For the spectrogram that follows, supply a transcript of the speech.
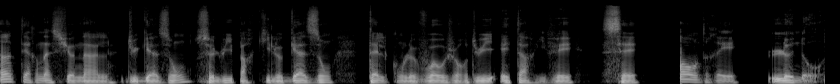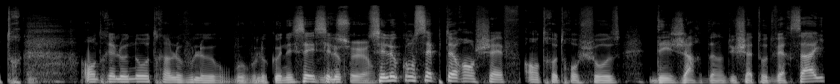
international du gazon, celui par qui le gazon tel qu'on le voit aujourd'hui est arrivé, c'est André le Nôtre. André Le Nôtre, hein, le, vous, le, vous, vous le connaissez, c'est le, c'est le concepteur en chef, entre autres choses, des jardins du château de Versailles.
